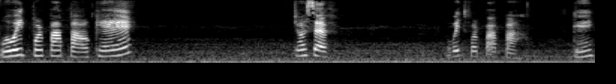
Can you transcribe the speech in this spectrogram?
We wait for Papa, okay? Joseph, wait for Papa, okay?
